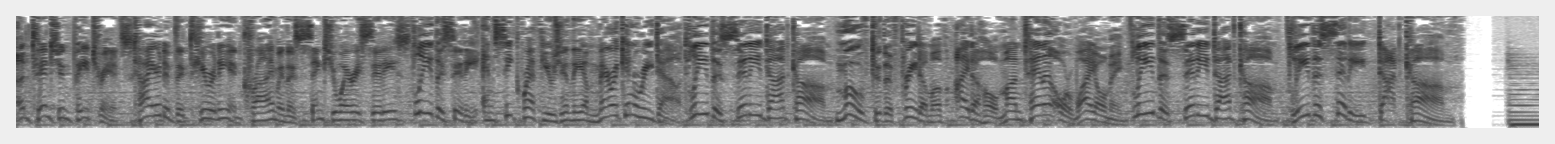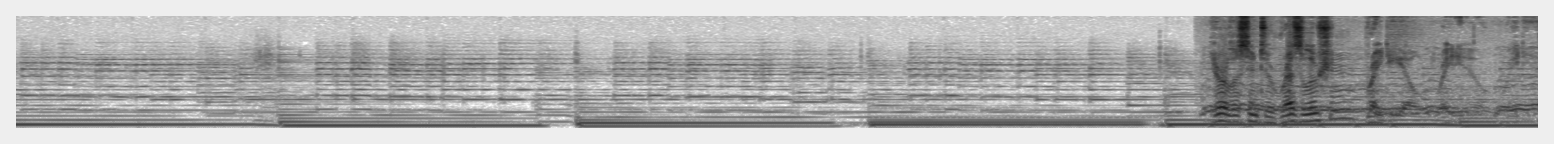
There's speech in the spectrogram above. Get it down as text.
Attention patriots, tired of the tyranny and crime in the sanctuary cities? Flee the city and seek refuge in the American Redoubt. FleeTheCity.com. Move to the freedom of Idaho, Montana, or Wyoming. FleeTheCity.com. FleeTheCity.com. You're listening to Resolution Radio. Radio. Radio.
